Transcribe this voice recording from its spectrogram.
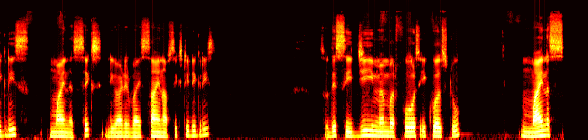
degrees minus 6 divided by sine of 60 degrees. So this cg member force equals to minus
